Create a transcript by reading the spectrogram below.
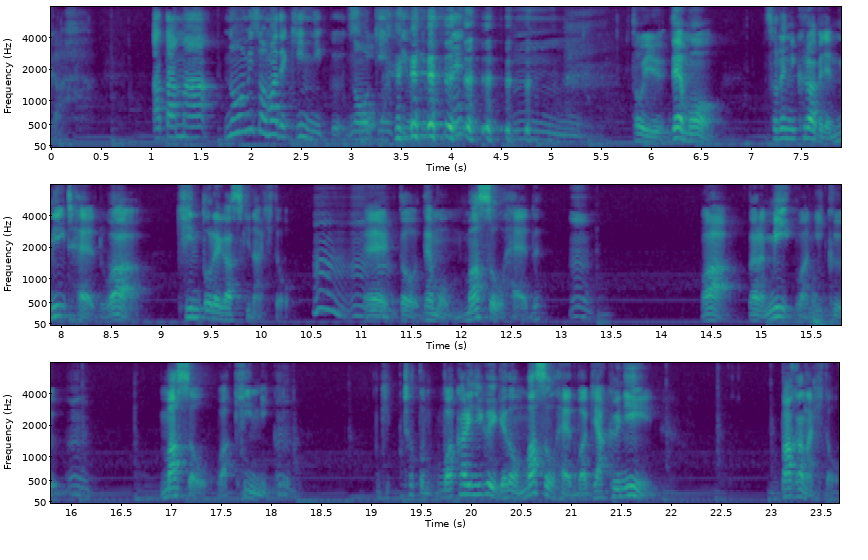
か、頭脳みそまで筋肉脳筋って言われますね。うん。という。でもそれに比べて meathead は筋トレが好きな人、うんうんうん。えーっとでも muscle head うん。はだから meat は肉。うん、muscle は筋肉、うん。きちょっと分かりにくいけど muscle head は逆にバカな人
